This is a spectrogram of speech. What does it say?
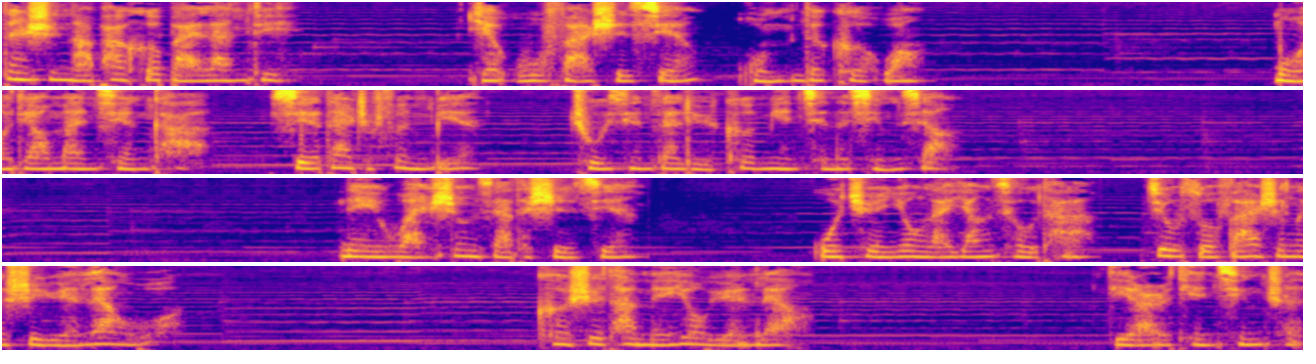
但是哪怕喝白兰地，也无法实现我们的渴望。抹掉慢钱卡携带着粪便出现在旅客面前的形象。那一晚剩下的时间，我全用来央求他就所发生的事原谅我。可是他没有原谅。第二天清晨，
